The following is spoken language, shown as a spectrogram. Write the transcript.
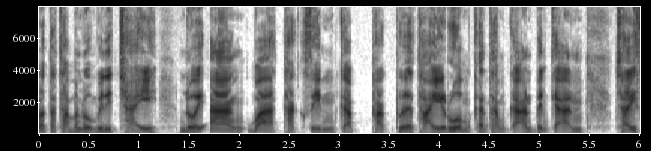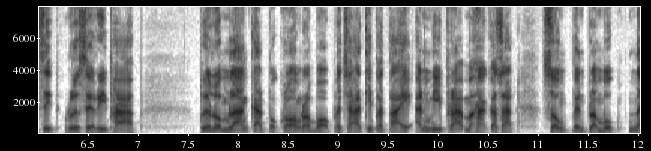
รัฐธรรมนูญวินิจฉัย โดยอ้างว่าทักษิณกับพรรคเพื่อไทยร่วมกันทำการเป็นการใช้สิทธิ์หรือเสรีภาพ เพื่อล้มล้างการปกครองระบอบประชาธิปไตย อันมีพระมหากษัตริย์ ทรงเป็นประมุขใน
